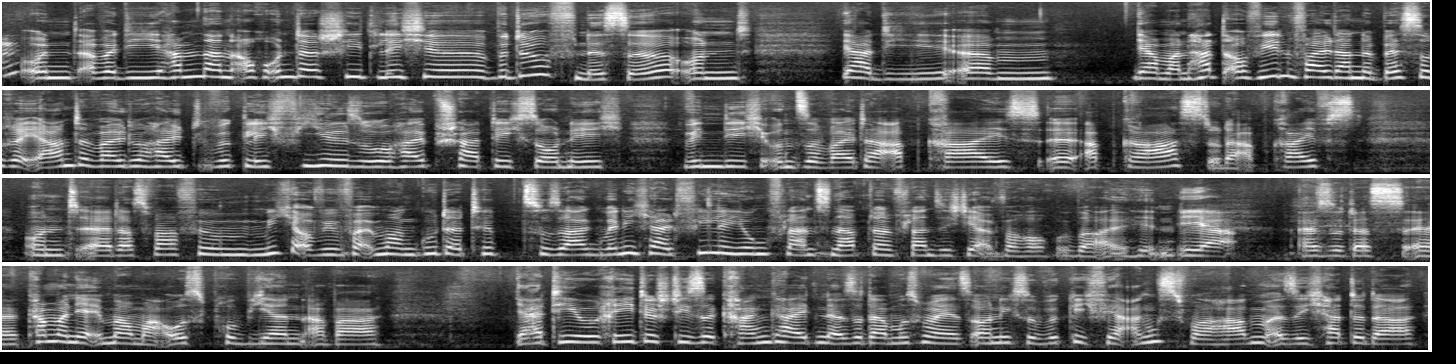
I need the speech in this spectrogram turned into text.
Und aber die haben dann auch unterschiedliche Bedürfnisse. Und ja, die ähm, ja, man hat auf jeden Fall dann eine bessere Ernte, weil du halt wirklich viel so halbschattig, sonnig, windig und so weiter abgreis, äh, abgrast oder abgreifst. Und äh, das war für mich auf jeden Fall immer ein guter Tipp zu sagen, wenn ich halt viele Jungpflanzen habe, dann pflanze ich die einfach auch überall hin. Ja. Also das äh, kann man ja immer mal ausprobieren, aber ja, theoretisch diese Krankheiten, also da muss man jetzt auch nicht so wirklich viel Angst vor haben. Also ich hatte da,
